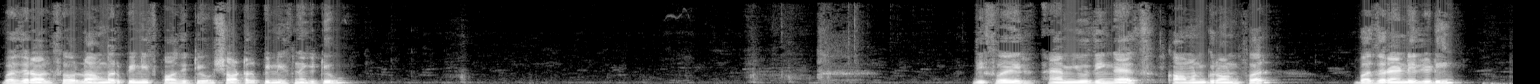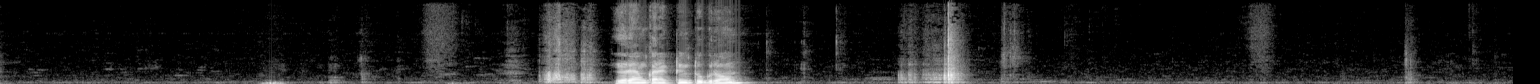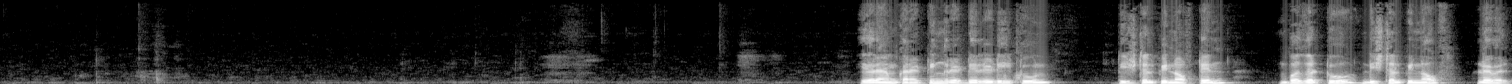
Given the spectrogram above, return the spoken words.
Buzzer also longer pin is positive shorter pin is negative. This wire I am using as common ground for buzzer and LED here I am connecting to ground Here I am connecting red LED to digital pin of 10, buzzer to digital pin of 11.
